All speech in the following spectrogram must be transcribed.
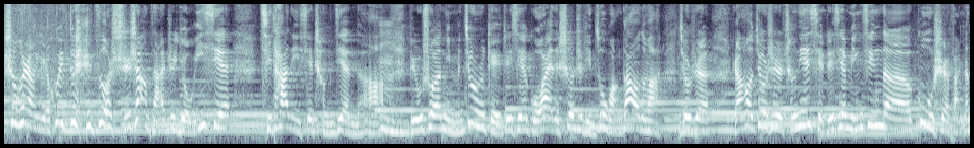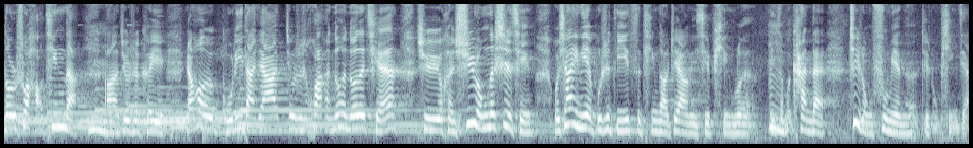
社会上也会对 做时尚杂志有一些其他的一些成见的啊。嗯。比如说你们就是给这些国外的奢侈品做广告的嘛，就是，然后就是成天写这些明。星的故事，反正都是说好听的啊，就是可以，然后鼓励大家，就是花很多很多的钱去很虚荣的事情。我相信你也不是第一次听到这样的一些评论，你怎么看待这种负面的这种评价？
